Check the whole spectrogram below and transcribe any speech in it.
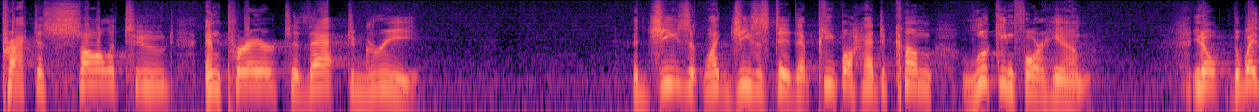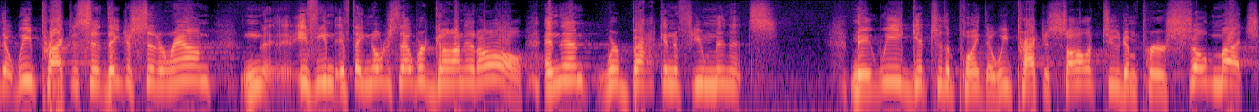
practice solitude and prayer to that degree. That Jesus, like Jesus did, that people had to come looking for him. You know, the way that we practice it, they just sit around if, if they notice that we're gone at all. And then we're back in a few minutes. May we get to the point that we practice solitude and prayer so much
